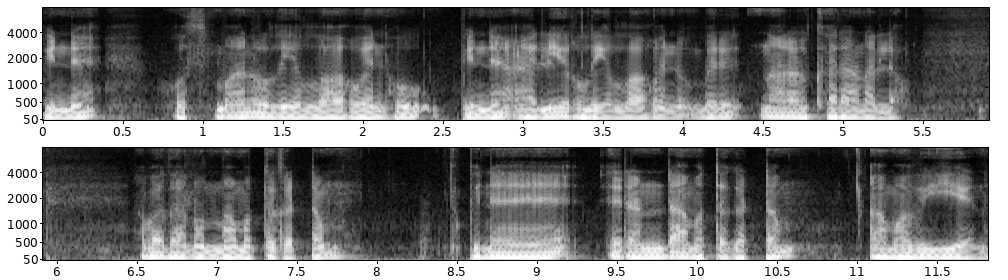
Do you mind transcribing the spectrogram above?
പിന്നെ ഉസ്മാൻ അലി അള്ളാഹു അൻഹു പിന്നെ അലി അലി അള്ളാഹു അൻഹു. ഇവർ നാലാൾക്കാരാണല്ലോ. അപ്പോൾ അതാണ് ഒന്നാമത്തെ ഘട്ടം. പിന്നെ രണ്ടാമത്തെ ഘട്ടം. അമവിയാണ്.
